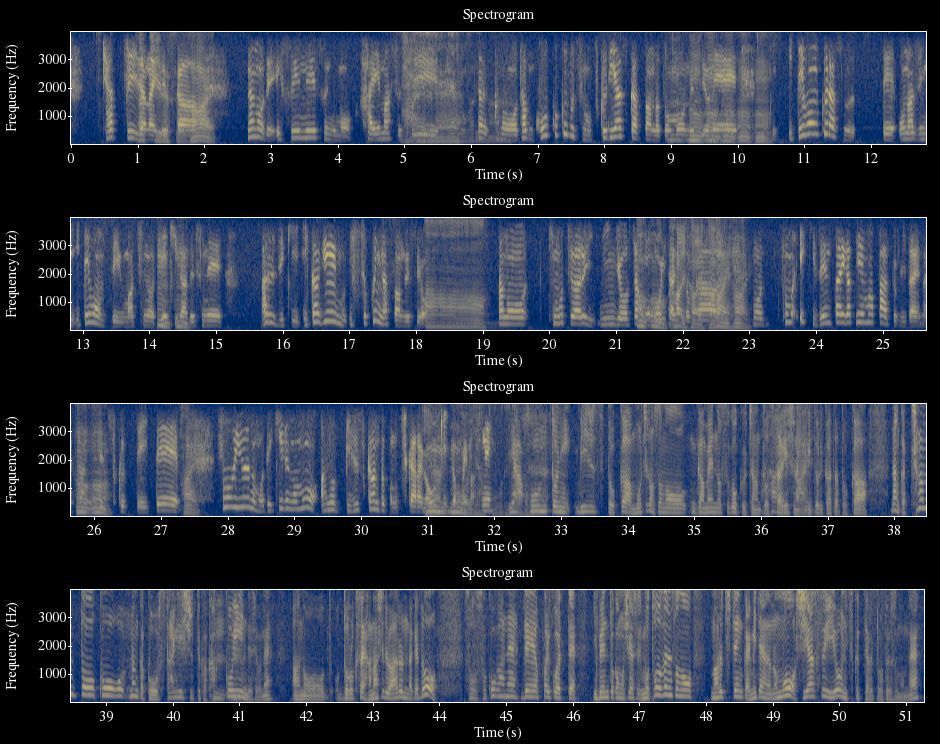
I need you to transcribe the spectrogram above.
キャッチーじゃないですか。はい。なので SNS にも映えますし、あの多分広告物も作りやすかったんだと思うんですよね。イテウォンクラスでおなじみイテウォンっていう街の駅がですね、ある時期イカゲーム一色になったんですよ。ああの気持ち悪い人形ちゃんを置いたりとか、もうその駅全体がテーマパークみたいな感じで作っていて、はい。そういうのもできるのもあの美術監督の力が大きいと思いますね。いや本当に美術とかもちろんその画面のすごくちゃんとスタイリッシュな切り取り方とか、なんかちゃんとこうなんかこうスタイリッシュっていうかかっこいいんですよね。あのど泥臭い話ではあるんだけどそうそこがねでやっぱりこうやってイベント化もしやすいもう当然そのマルチ展開みたいなのもしやすいように作ってあるってことですもんね。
